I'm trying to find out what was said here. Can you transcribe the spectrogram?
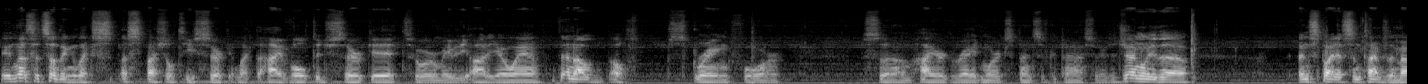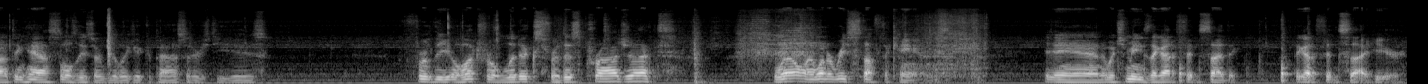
Unless it's something like a specialty circuit, like the high voltage circuit or maybe the audio amp, then I'll, I'll spring for some higher grade, more expensive capacitors. Generally though, in spite of sometimes the mounting hassles, these are really good capacitors to use. For the electrolytics for this project, well, I want to restuff the cans. And which means they got to fit inside the they got to fit inside here.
